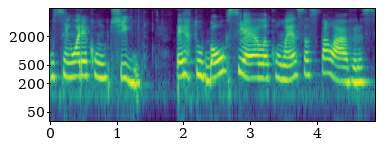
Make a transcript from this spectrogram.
o Senhor é contigo. Perturbou-se ela com essas palavras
